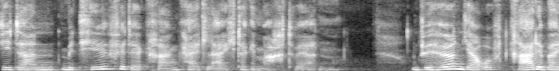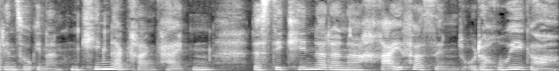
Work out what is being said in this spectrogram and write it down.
die dann mit Hilfe der Krankheit leichter gemacht werden. Und wir hören ja oft gerade bei den sogenannten Kinderkrankheiten, dass die Kinder danach reifer sind oder ruhiger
